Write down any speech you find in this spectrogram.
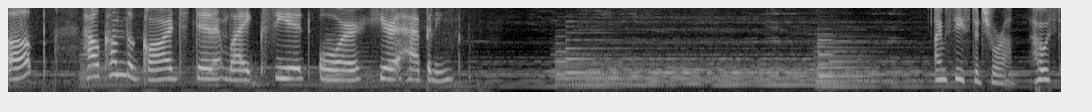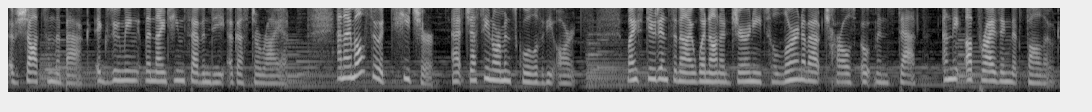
up, how come the guards didn't like see it or hear it happening? I'm Sea Stachura, host of Shots in the Back, exhuming the 1970 Augusta riot. And I'm also a teacher at Jessye Norman School of the Arts. My students and I went on a journey to learn about Charles Oatman's death and the uprising that followed.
